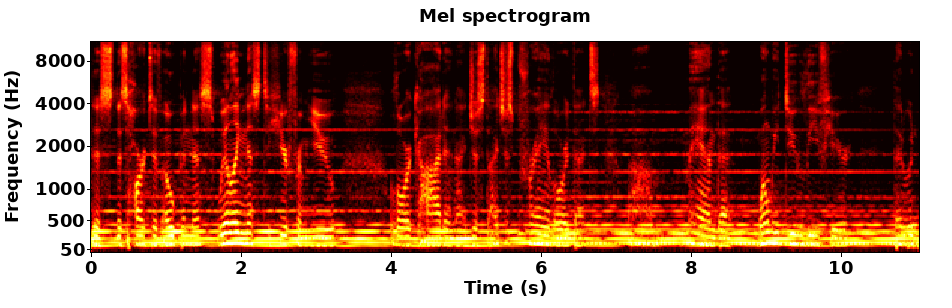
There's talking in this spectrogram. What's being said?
this this heart of openness, willingness to hear from you, God. And I just I just pray, Lord, that um, man, that when we do leave here, that would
